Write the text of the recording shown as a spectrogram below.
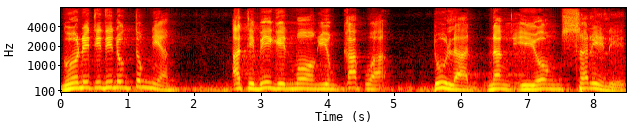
Ngunit idinugtong niya, at ibigin mo ang iyong kapwa tulad ng iyong sarili.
